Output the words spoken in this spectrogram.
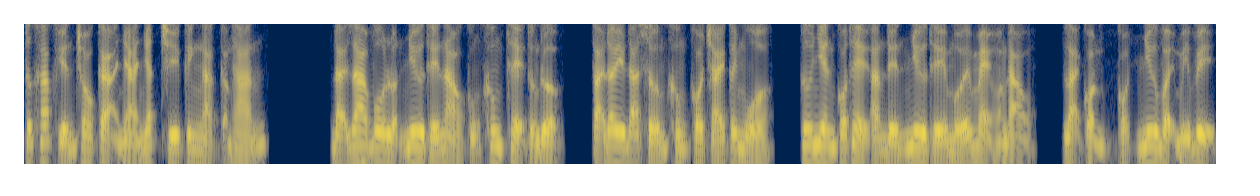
tức khắc khiến cho cả nhà nhất trí kinh ngạc cảm thán. Đại gia vô luận như thế nào cũng không thể tưởng được, tại đây đã sớm không có trái cây mùa, cư nhiên có thể ăn đến như thế mới mẻ hoàng đào, lại còn có như vậy mỹ vị.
